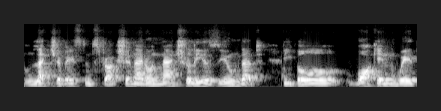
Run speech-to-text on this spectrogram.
lecture based instruction. I don't naturally assume that people walk in with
